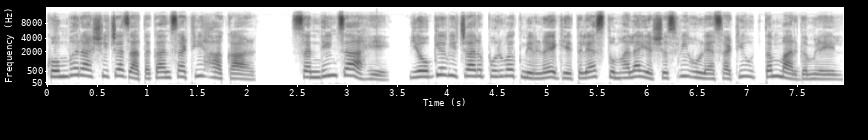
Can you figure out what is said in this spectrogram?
कुंभ राशीच्या जातकांसाठी हा काळ संधींचा आहे. योग्य विचारपूर्वक निर्णय घेतल्यास तुम्हाला यशस्वी होण्यासाठी उत्तम मार्ग मिळेल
